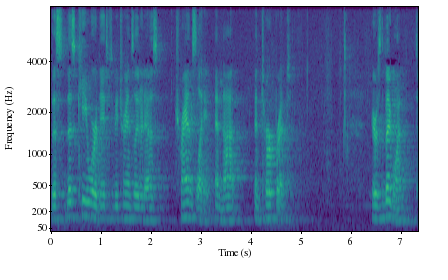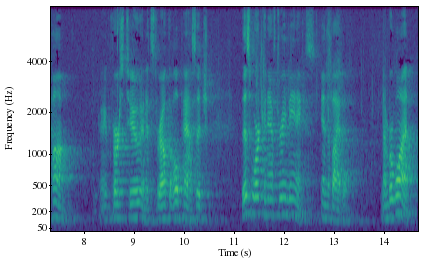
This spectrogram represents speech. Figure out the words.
This, this key word needs to be translated as translate and not interpret. Here's the big one tongue. Okay, verse 2, and it's throughout the whole passage. This word can have three meanings in the Bible. Number one,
